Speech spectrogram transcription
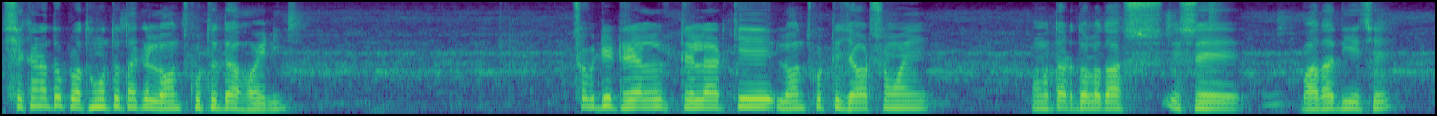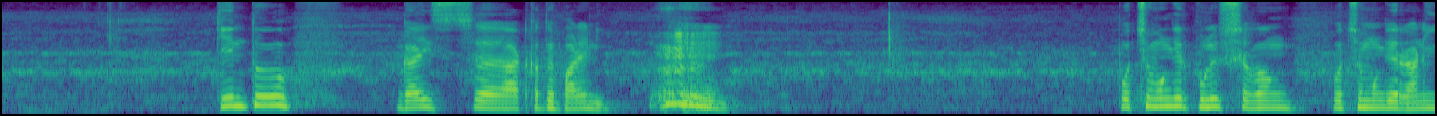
সেখানে তো প্রথমত তাকে লঞ্চ করতে দেওয়া হয়নি। ছবিটি ট্রেল ট্রেলারকে লঞ্চ করতে যাওয়ার সময় মমতার দলদাস এসে বাধা দিয়েছে। কিন্তু গাইস আটকাতে পারেনি। পশ্চিমবঙ্গের পুলিশ এবং পশ্চিমবঙ্গের রানী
